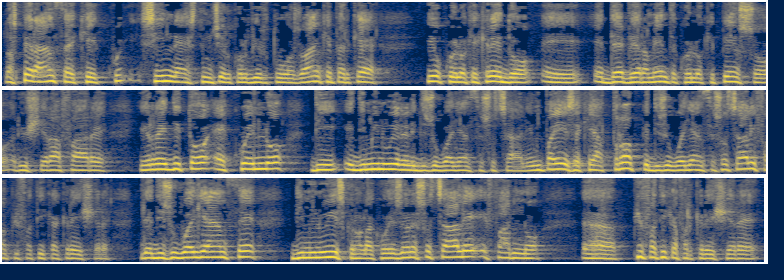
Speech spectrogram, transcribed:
La speranza è che si innesti un circolo virtuoso, anche perché io quello che credo ed è veramente quello che penso riuscirà a fare il reddito è quello di diminuire le disuguaglianze sociali. Un paese che ha troppe disuguaglianze sociali fa più fatica a crescere. Le disuguaglianze diminuiscono la coesione sociale e fanno eh, più fatica a far crescere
